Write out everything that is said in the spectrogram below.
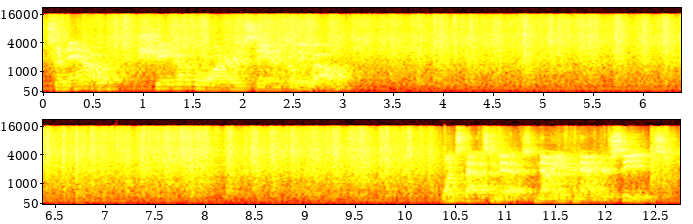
So now, shake up the water and sand really well. Once that's mixed, now you can add your seeds.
